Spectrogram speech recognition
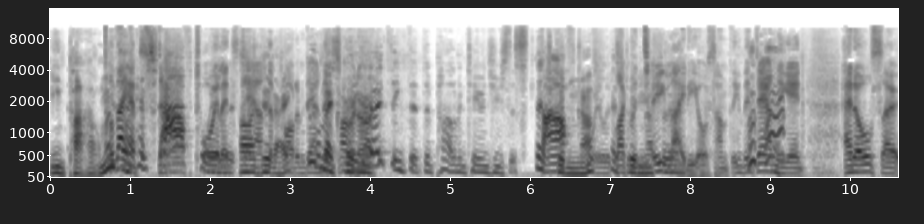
in Parliament. Well, they have, have staff staff toilets toilets. Oh, down do the they? bottom, Well, the that's good You corridor. enough. don't think that the parliamentarians use the staff enough. toilet? That's like the enough tea lady or something. They're down the end. And also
